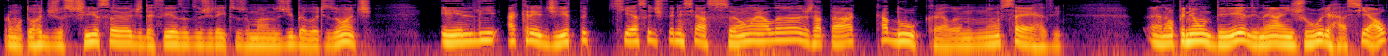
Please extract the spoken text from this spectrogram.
promotor de justiça de defesa dos direitos humanos de Belo Horizonte, ele acredita que essa diferenciação ela já está caduca, ela não serve. É, na opinião dele, né, a injúria racial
